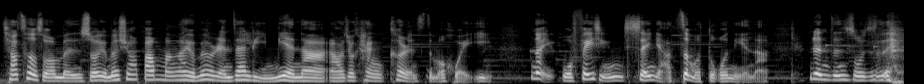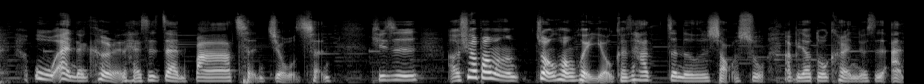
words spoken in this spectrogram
敲厕所的门，说有没有需要帮忙啊，有没有人在里面啊，然后就看客人是怎么回应。那我飞行生涯这么多年啊，认真说就是 误按的客人还是占八成九成。其实，呃，需要帮忙状况会有，可是它真的都是少数啊。比较多客人就是按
